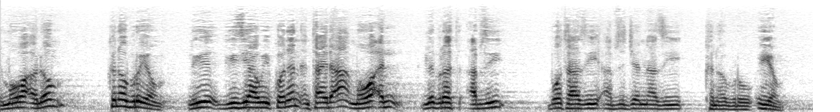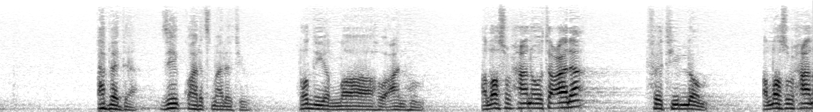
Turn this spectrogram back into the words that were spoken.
ንመዋእሎም ክነብሩ እዮም ንግዜያዊ ይኮነን እንታይ ደኣ መዋእል ንብረት ኣብዚ ቦታ እዚ ኣብዚ ጀና እዚ ክነብሩ እዮም ኣበዳ ዘይቋርፅ ማለት እዩ ረድያ ላሁ ዓንሁም ኣላ ስብሓን ወተዓላ ፈትዩሎም ኣላ ስብሓን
